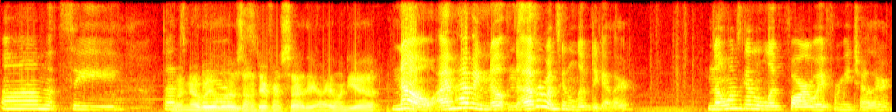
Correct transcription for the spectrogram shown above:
Um, let's see. That's But nobody lives on a different side of the island yet. No, I'm having no. Everyone's gonna live together. No one's gonna live far away from each other.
